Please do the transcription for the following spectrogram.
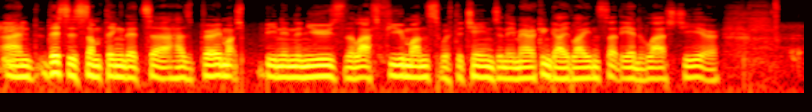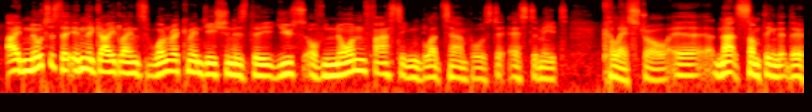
And this is something that uh, has very much been in the news the last few months with the change in the American guidelines at the end of last year. I noticed that in the guidelines, one recommendation is the use of non fasting blood samples to estimate cholesterol. Uh, and that's something that there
